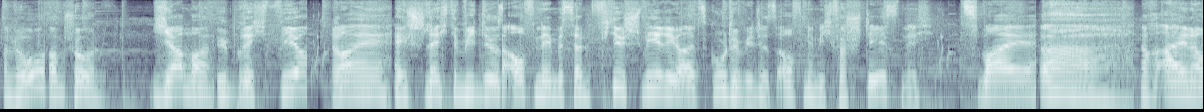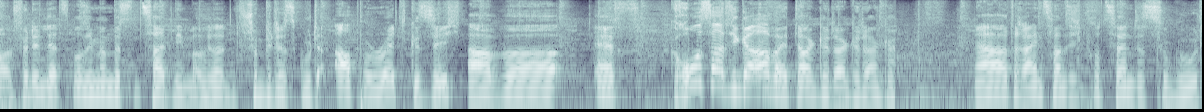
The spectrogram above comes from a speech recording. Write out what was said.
Hallo? Komm schon. Ja, Mann. Übrig 4, 3. Ey, schlechte Videos aufnehmen ist dann viel schwieriger als gute Videos aufnehmen. Ich verstehe es nicht. 2. Ah, noch einer. Und für den letzten muss ich mir ein bisschen Zeit nehmen. Aber schon wieder das gute Upper Red Gesicht. Aber F. Großartige Arbeit. Danke, danke, danke. Ja, 23% ist zu gut.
